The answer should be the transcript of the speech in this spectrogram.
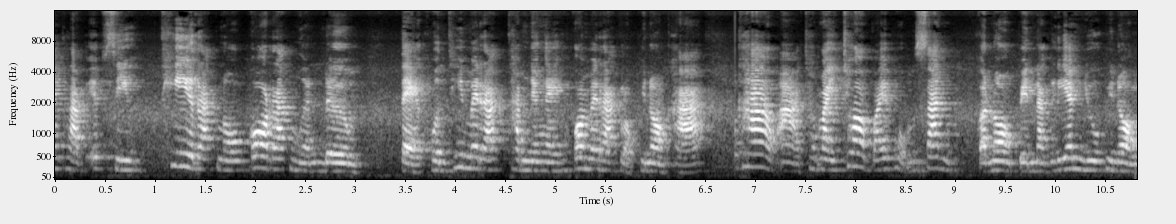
นคลับ FC ที่รักน้องก็รักเหมือนเดิม แต่คนที่ไม่รักทำยังไงก็ไม่รักหรอกพี่น้องคะข้าวอ่าทำไมชอบไว้ผมสั้นก็น้องเป็นนักเรียนอยู่พี่น้อง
